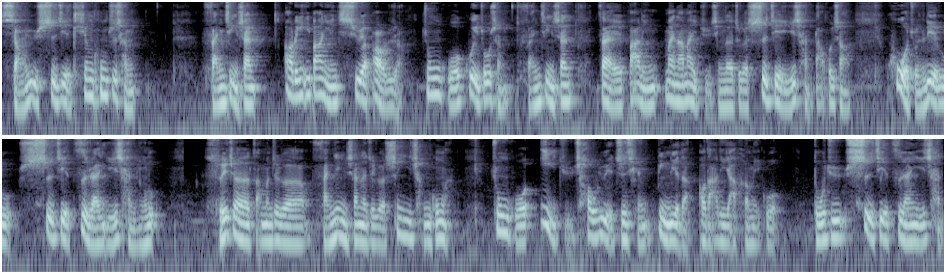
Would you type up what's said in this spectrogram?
享誉世界天空之城梵净山。二零一八年七月二日啊，中国贵州省梵净山在巴林麦纳麦举行的这个世界遗产大会上，获准列入世界自然遗产名录。随着咱们这个梵净山的这个申遗成功啊。中国一举超越之前并列的澳大利亚和美国，独居世界自然遗产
